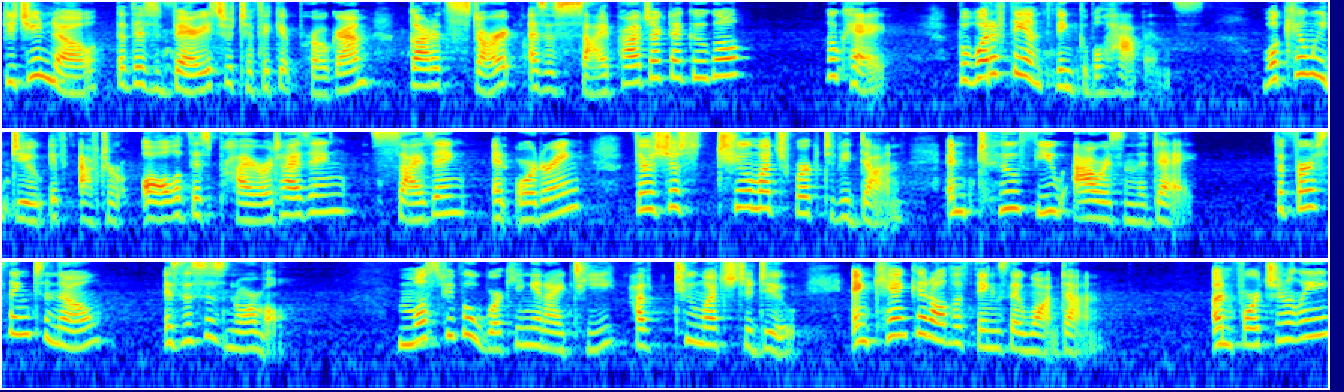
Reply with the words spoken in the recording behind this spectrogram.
Did you know that this very certificate program got its start as a side project at Google? Okay, but what if the unthinkable happens? What can we do if after all of this prioritizing, sizing, and ordering, there's just too much work to be done and too few hours in the day? The first thing to know is this is normal. Most people working in IT have too much to do and can't get all the things they want done. Unfortunately,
